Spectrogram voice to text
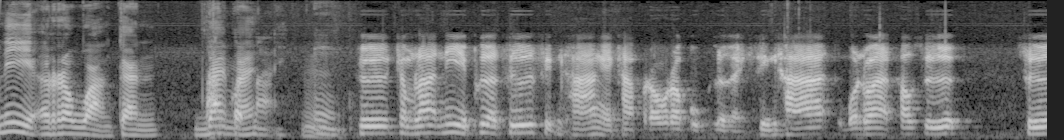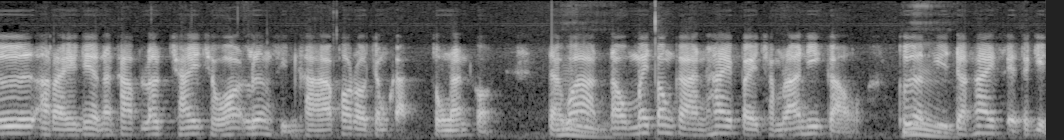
หนี้ระหว่างกันได้ไหม ตากฎายอืมอืมคือชำระหนี้เพื่อซื้อสินค้าไงครับ เราระบุเลยสินค้าสมมติว่าเขาซื้อ ซื้ออะไรเนี่ยนะครับแล้วใช้เฉพาะเรื่องสินค้า เพราะเราจำกัดตรงนั้นก่อน แต่ว่าอืมเราไม่ต้องการให้ไปชำระหนี้เก่า เพื่ออมที่จะให้เศรษฐกิจ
